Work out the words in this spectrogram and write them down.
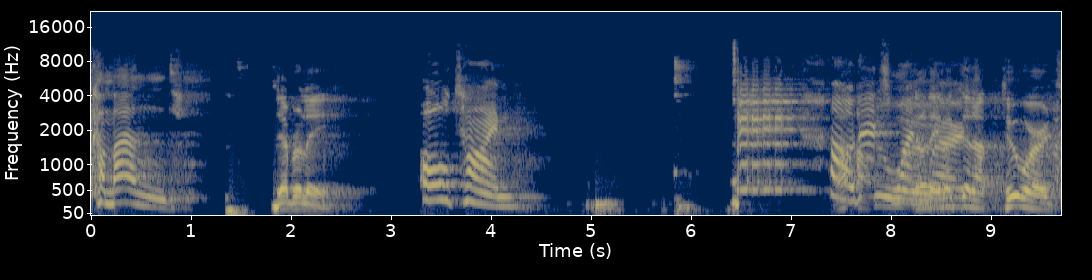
Command. Debralee. Old time. Oh, uh, that's one No, they looked it up. Two words.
